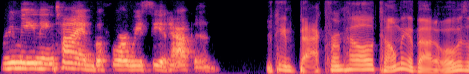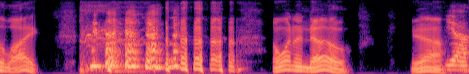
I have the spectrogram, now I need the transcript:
remaining time before we see it happen. You came back from hell? Tell me about it. What was it like? I want to know. Yeah. Yeah.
